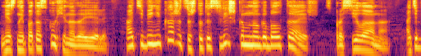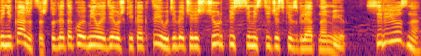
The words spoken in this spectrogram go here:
Местные потаскухи надоели. А тебе не кажется, что ты слишком много болтаешь, спросила она. А тебе не кажется, что для такой милой девушки, как ты, у тебя чересчур пессимистический взгляд на мир? Серьезно?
